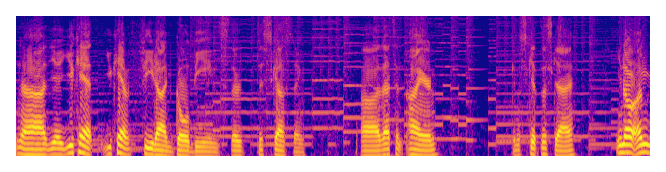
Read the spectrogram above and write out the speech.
Nah, yeah, you can't. You can't feed on gold beans. They're disgusting. Uh, that's an iron. Gonna skip this guy. You know, I'm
